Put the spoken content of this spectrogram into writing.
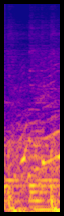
Oh,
